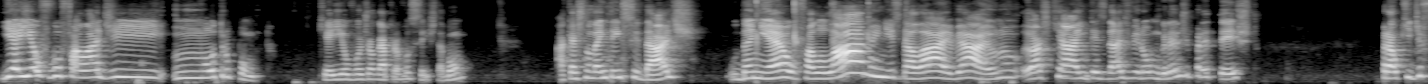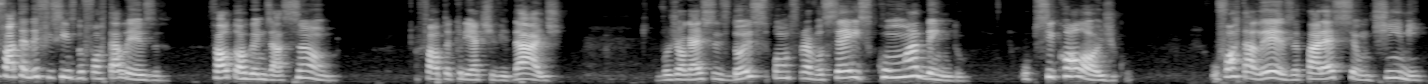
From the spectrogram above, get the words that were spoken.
E aí eu vou falar de um outro ponto, que aí eu vou jogar para vocês, tá bom? A questão da intensidade. O Daniel falou lá no início da live, ah, eu, não, eu acho que a intensidade virou um grande pretexto para o que de fato é deficiência do Fortaleza. Falta organização, falta criatividade, vou jogar esses dois pontos para vocês com um adendo: o psicológico. O Fortaleza parece ser um time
